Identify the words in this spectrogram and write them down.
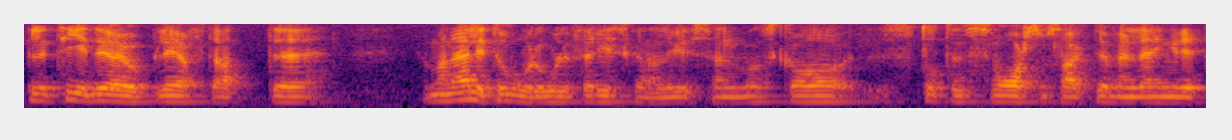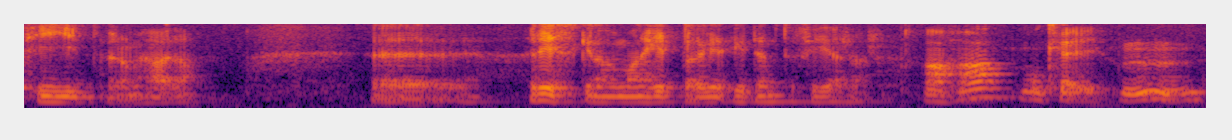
eller tidigare upplevt att eh, man är lite orolig för riskanalysen. Man ska stå till svar som sagt över en längre tid med de här eh, riskerna man hittar och identifierar. Aha, okej. Mm.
